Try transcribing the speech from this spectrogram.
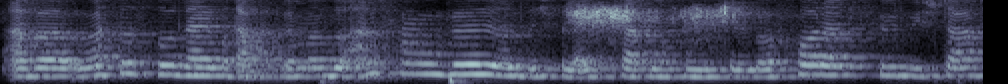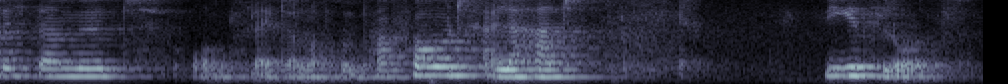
Aber was ist so dein Rat, wenn man so anfangen will und sich vielleicht gerade noch so ein bisschen überfordert fühlt, wie starte ich damit und vielleicht auch noch so ein paar Vorurteile hat? Wie geht's los?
